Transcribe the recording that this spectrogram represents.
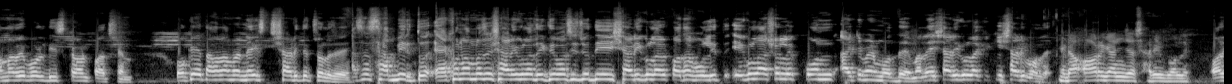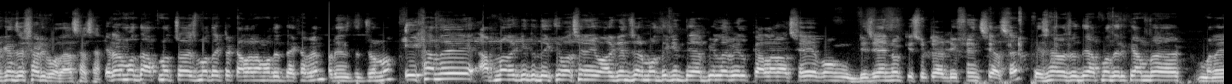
অনারেবল ডিসকাউন্ট পাচ্ছেন। ওকে তাহলে আমরা নেক্সট শাড়িতে চলে যাই। আচ্ছা সাব্বির তো এখন আমরা যে শাড়িগুলো দেখতে পাচ্ছি যদি এই শাড়িগুলোর কথা বলি তো এগুলো আসলে কোন আইটেমের মধ্যে? মানে এই শাড়িগুলোকে কি শাড়ি বলে? এটা অর্গানজা শাড়ি বলে। অর্গেঞ্জা শাড়ি বলে আচ্ছা আচ্ছা। এটার মধ্যে আপনার চয়েস মতো একটা কালার আমাদের দেখাবেন অডিয়েন্সদের জন্য। এখানে আপনারা কিন্তু দেখতে পাচ্ছেন এই অর্গেঞ্জার মধ্যে কিন্তু অ্যাভেলেবেল কালার আছে এবং ডিজাইনও কিছুটা ডিফারেন্সি আছে। এছাড়া যদি আপনাদেরকে আমরা মানে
